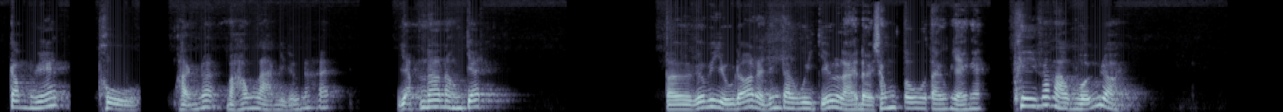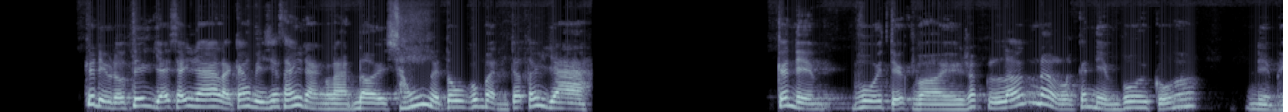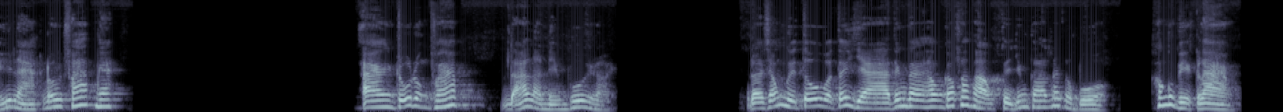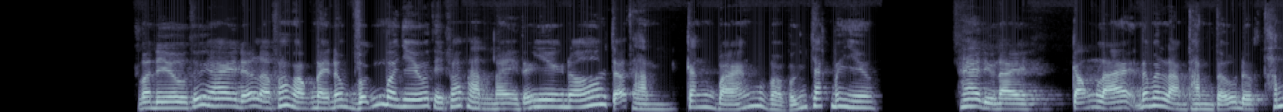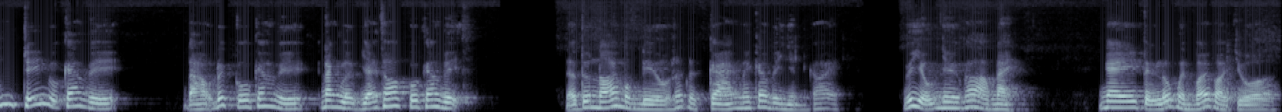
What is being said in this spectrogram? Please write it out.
căm ghét, thù hận nó mà không làm gì được nó hết. Dập nó nó không chết. Từ cái ví dụ đó là chúng ta quy chiếu lại đời sống tu ta cũng vậy nghe. Khi pháp học vững rồi cái điều đầu tiên dễ xảy ra là các vị sẽ thấy rằng là đời sống người tu của mình cho tới già. Cái niềm vui tuyệt vời rất lớn đó là cái niềm vui của niềm hỷ lạc đối pháp nghe an trú trong pháp đã là niềm vui rồi. Đời sống người tu và tới già chúng ta không có pháp học thì chúng ta rất là buồn, không có việc làm và điều thứ hai nữa là pháp học này nó vững bao nhiêu thì pháp hành này tự nhiên nó trở thành căn bản và vững chắc bấy nhiêu. Hai điều này cộng lại nó mới làm thành tựu được thánh trí của các vị, đạo đức của các vị, năng lực giải thoát của các vị. Để tôi nói một điều rất là cạn để các vị nhìn coi. Ví dụ như pháp học này, ngay từ lúc mình mới vào chùa,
